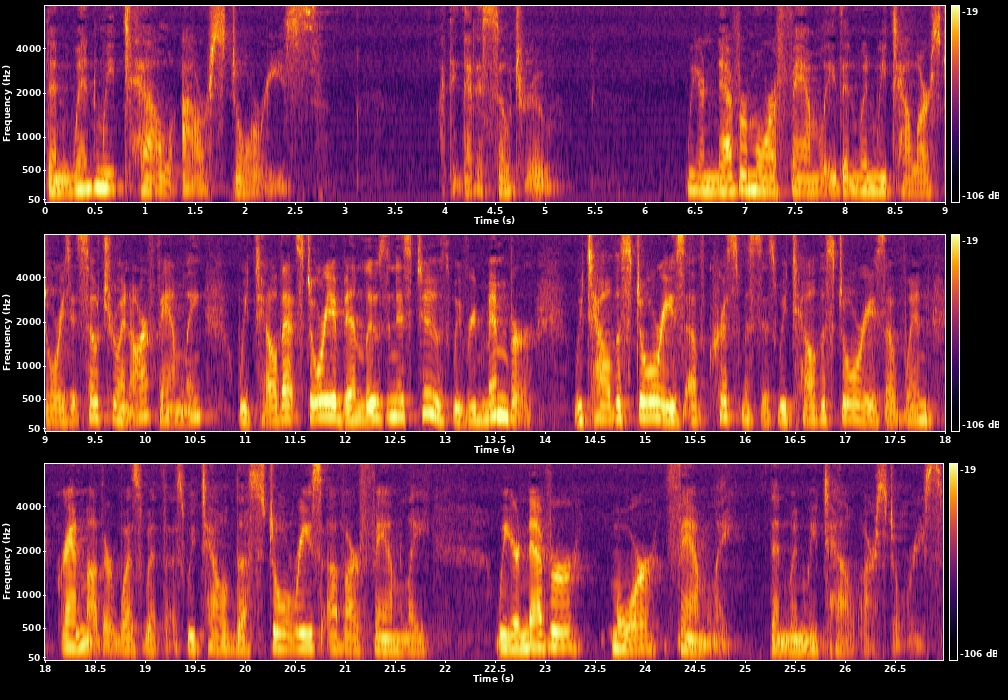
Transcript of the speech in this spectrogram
than when we tell our stories. I think that is so true. We are never more a family than when we tell our stories. It's so true in our family. We tell that story of Ben losing his tooth. We remember. We tell the stories of Christmases. We tell the stories of when grandmother was with us. We tell the stories of our family. We are never more family than when we tell our stories.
